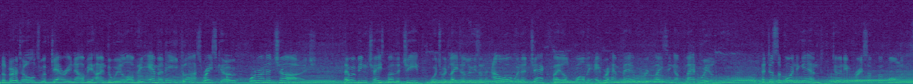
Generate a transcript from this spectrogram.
The Bertolds, with Gary now behind the wheel of the M&E Glass Raceco, were on a charge. They were being chased by the Jeep, which would later lose an hour when a jack failed while the Abraham pair were replacing a flat wheel. A disappointing end to an impressive performance.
